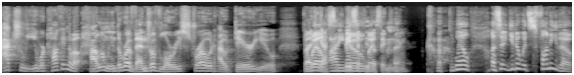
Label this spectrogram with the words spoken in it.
Actually, we're talking about Halloween, The Revenge of Laurie Strode. How dare you? But Well, yes, I know, basically the same thing. Well, uh, so you know, it's funny though.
